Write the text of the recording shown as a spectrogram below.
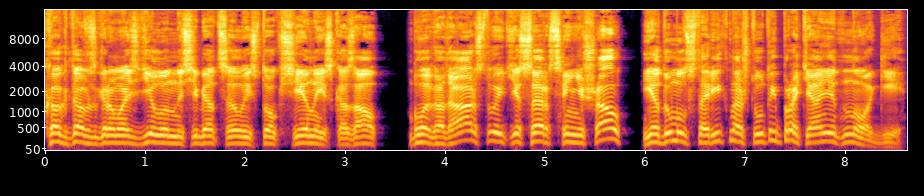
Когда взгромоздил он на себя целый сток сена и сказал «Благодарствуйте, сэр Синишал», я думал, старик наш тут и протянет ноги.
